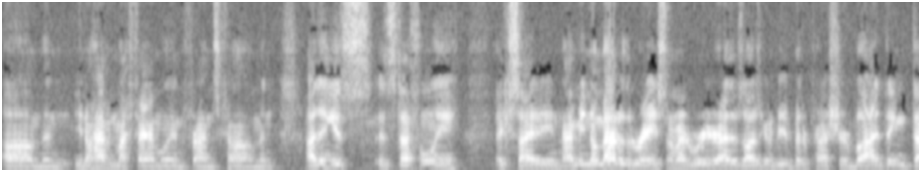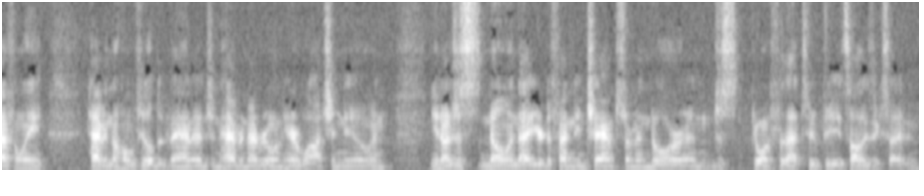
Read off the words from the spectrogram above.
um, and you know having my family and friends come, and I think it's it's definitely exciting. I mean, no matter the race, no matter where you're at, there's always going to be a bit of pressure, but I think definitely having the home field advantage and having everyone here watching you and you know just knowing that you're defending champs from indoor and just going for that 2P, it's always exciting.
